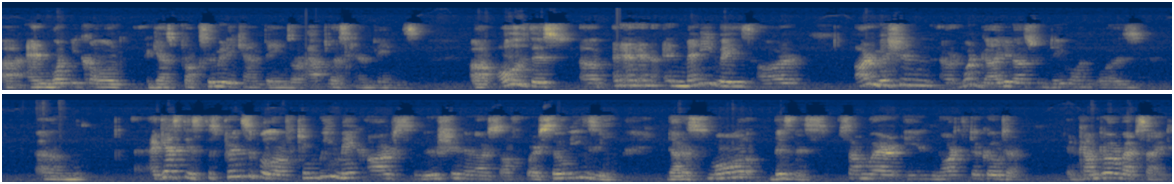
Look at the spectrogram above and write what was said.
uh, and what we call, I guess, proximity campaigns or appless campaigns. Uh, all of this, uh, and, and, and in many ways, our our mission, what guided us from day one, was um, I guess this this principle of can we make our solution and our software so easy that a small business somewhere in North Dakota can come to our website,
